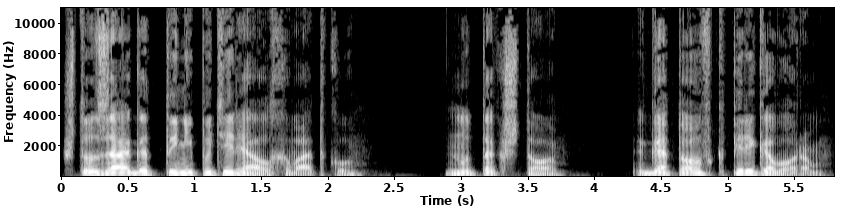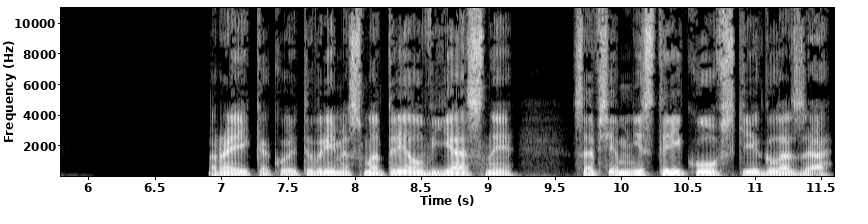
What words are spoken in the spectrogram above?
что за год ты не потерял хватку. Ну так что, готов к переговорам?» Рэй какое-то время смотрел в ясные, совсем не стариковские глаза,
